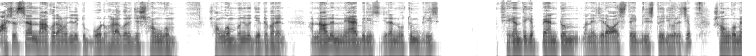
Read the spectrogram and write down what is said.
পাশে স্নান না করে আমরা যদি একটু বোট ভাড়া করে যে সঙ্গম সঙ্গম পর্যন্ত যেতে পারেন, আর না হলে ন্যায় ব্রিজ, যেটা নতুন ব্রিজ সেখান থেকে প্যান্টম মানে যেটা অস্থায়ী ব্রিজ তৈরি হয়েছে সঙ্গমে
